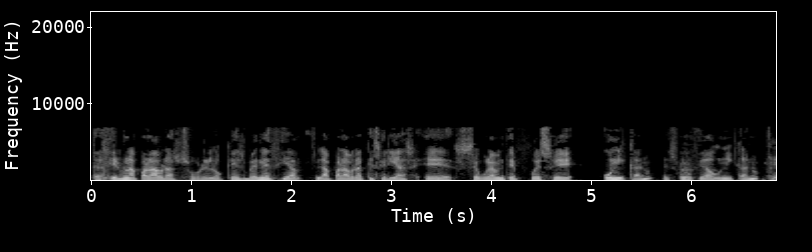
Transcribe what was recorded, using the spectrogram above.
decir una palabra sobre lo que es Venecia, la palabra que sería seguramente fuese única, ¿no? Es una ciudad única, ¿no? Sí.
